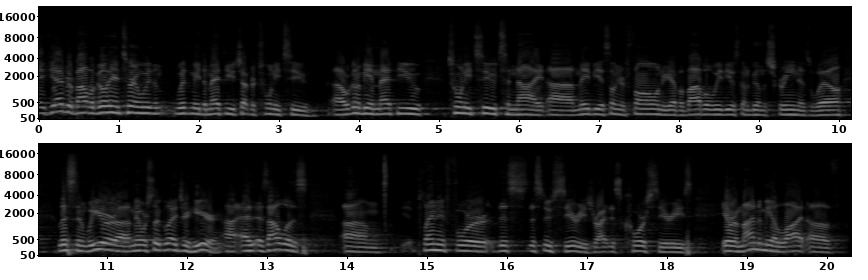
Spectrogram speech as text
Hey, if you have your Bible, go ahead and turn with, with me to Matthew chapter 22. Uh, we're going to be in Matthew 22 tonight. Uh, maybe it's on your phone or you have a Bible with you. It's going to be on the screen as well. Listen, we are, uh, man, we're so glad you're here. Uh, as, as, I was um, planning for this, this new series, right, this core series, it reminded me a lot of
